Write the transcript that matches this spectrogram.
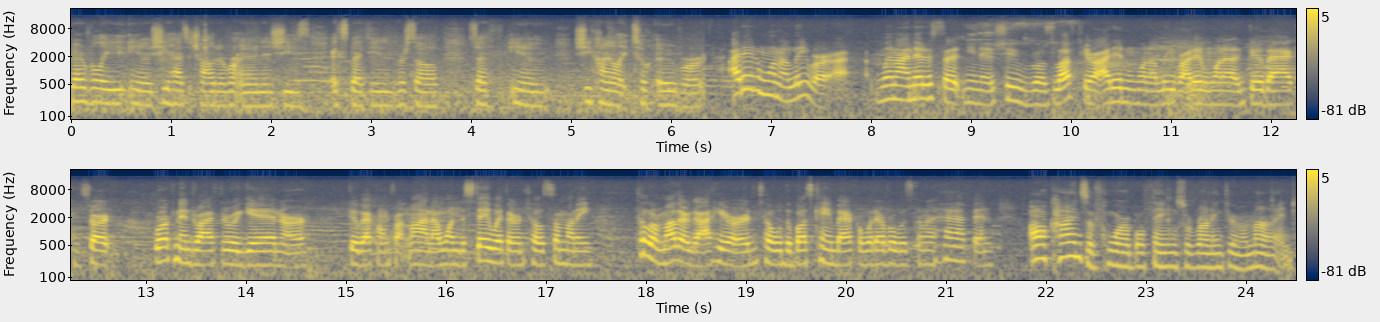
Beverly, you know, she has a child of her own and she's expecting herself. So, you know, she kind of like took over. I didn't want to leave her. I, when I noticed that, you know, she was left here, I didn't want to leave her. I didn't want to go back and start working in drive-through again or go back on front line. I wanted to stay with her until somebody till her mother got here, until the bus came back or whatever was going to happen. All kinds of horrible things were running through my mind.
